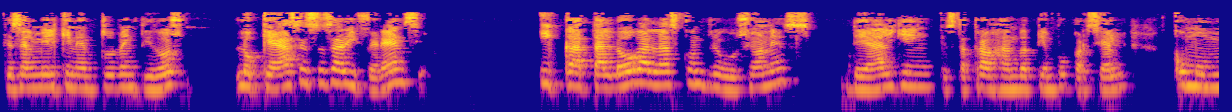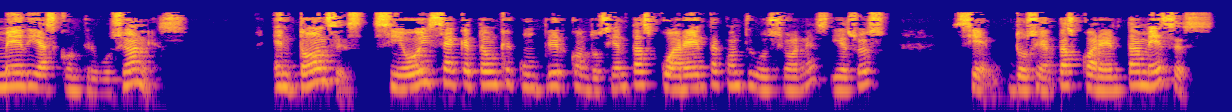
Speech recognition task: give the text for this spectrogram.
que es el 1522, lo que hace es esa diferencia y cataloga las contribuciones de alguien que está trabajando a tiempo parcial como medias contribuciones. Entonces, si hoy sé que tengo que cumplir con 240 contribuciones, y eso es 100, 240 meses,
